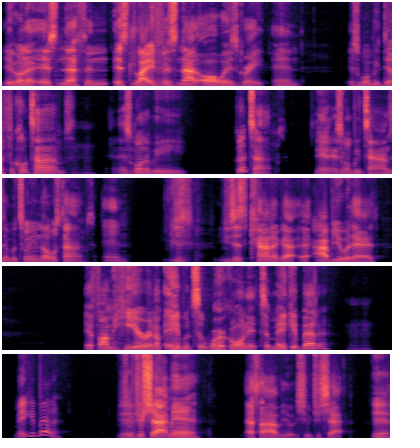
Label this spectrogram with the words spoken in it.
You're gonna it's nothing. It's life Yeah. is not always great and it's gonna be difficult times and it's gonna be good times. Yeah, And there's gonna be times in between those times. And you just you just kinda got I view it as if I'm here and I'm able to work on it to make it better, Mhm. make it better. yeah. Shoot your shot, man. That's how I view it. Shoot your shot. Yeah.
